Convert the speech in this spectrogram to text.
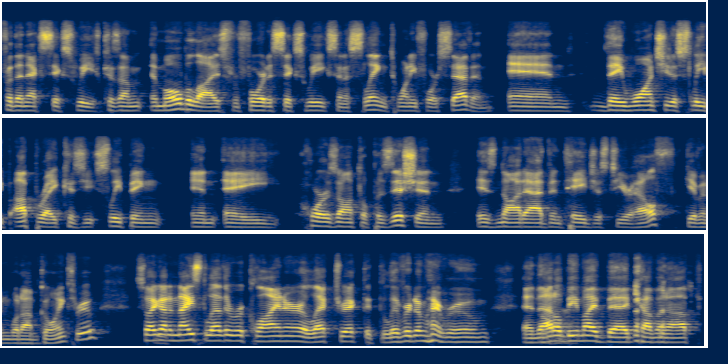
for the next six weeks because i'm immobilized for four to six weeks in a sling 24 7 and they want you to sleep upright because you sleeping in a horizontal position is not advantageous to your health given what i'm going through so I got a nice leather recliner, electric, that delivered to my room, and that'll be my bed coming up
